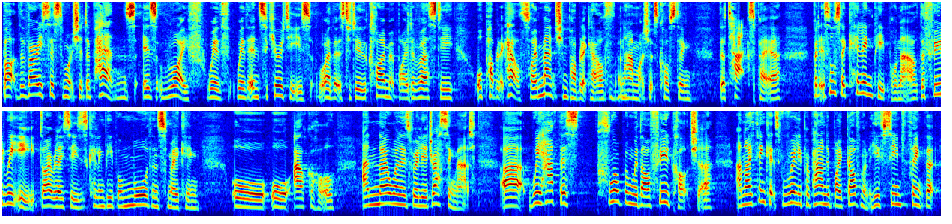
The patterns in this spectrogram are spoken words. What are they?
But the very system which it depends is rife with, with insecurities, whether it's to do with climate, biodiversity, or public health. So I mentioned public health mm-hmm. and how much it's costing the taxpayer but it's also killing people now. The food we eat, diet-related disease, is killing people more than smoking or, or alcohol, and no one is really addressing that. Uh, we have this problem with our food culture, and I think it's really propounded by government. He seem to think that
